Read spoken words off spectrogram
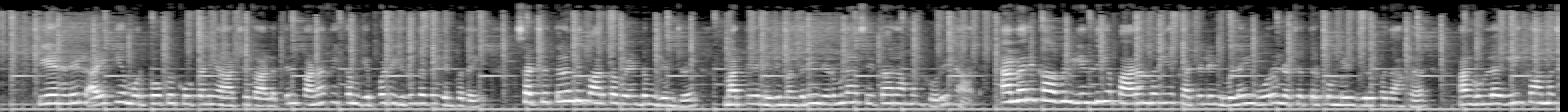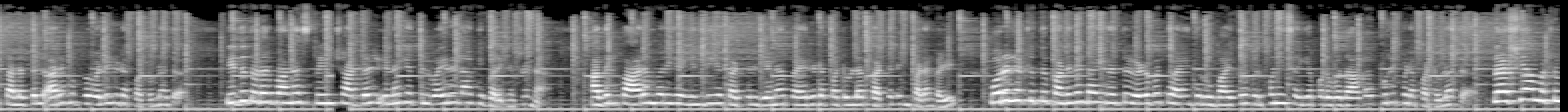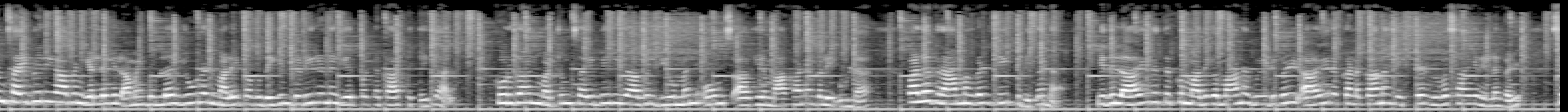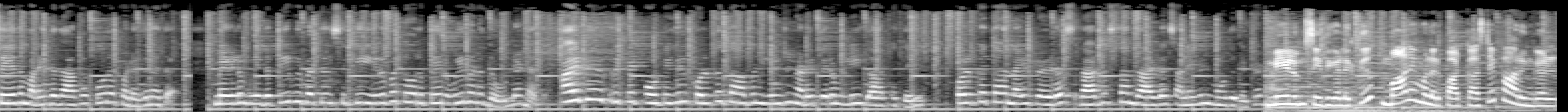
ஏனெனில் ஐக்கிய முற்போக்கு கூட்டணி ஆட்சி காலத்தில் பணவீக்கம் எப்படி இருந்தது என்பதை சற்று திரும்பி பார்க்க வேண்டும் என்று மத்திய நிதி மந்திரி நிர்மலா சீதாராமன் கூறினார். அமெரிக்காவில் இந்திய பாரம்பரிய கட்டிலின் விலை ஒரு லட்சத்திற்கும் மேல் இருப்பதாக அங்குள்ள இ காமர்ஸ் தளத்தில் அறிவிப்பு வெளியிடப்பட்டுள்ளது. இது தொடர்பான ஸ்கிரீன்ஷாட்கள் இணையத்தில் வைரலாகி வருகின்றன. அதில் பாரம்பரிய இந்திய கட்டில் என பெயரிடப்பட்டுள்ள கட்டிலின் படங்கள் ஒரு லட்சத்து பன்னிரெண்டாயிரத்து எழுபத்து ஐந்து ரூபாய்க்கு விற்பனை செய்யப்படுவதாக குறிப்பிடப்பட்டுள்ளது. ரஷ்யா மற்றும் சைபீரியாவின் எல்லையில் அமைந்துள்ள யூரல் மலைப்பகுதியில் திடீரென ஏற்பட்ட காட்டுத்தீயால் குர்கான் மற்றும் சைபீரியாவின் டியூமன் ஓம்ஸ் ஆகிய மாகாணங்களில் உள்ள பல கிராமங்கள் தீப்பிடித்தன. இதில் ஆயிரத்திற்கும் அதிகமான வீடுகள் ஆயிரக்கணக்கான ஹெக்டேர் விவசாய நிலங்கள் சேதமடைந்ததாக கூறப்படுகிறது. மேலும் இந்த தீ விபத்தில் சிக்கி இருபத்தோரு பேர் உயிரிழந்து உள்ளனர். ஐபிஎல் கிரிக்கெட் போட்டியில் கொல்கத்தாவில் இன்று நடைபெறும் லீக் ஆட்டத்தில் Kolkata Knight Riders Rajasthan Royals அணியில் மோதுகின்றனர். மேலும் செய்திகளுக்கு மாலை மலர் பாட்காஸ்டை பாருங்கள்.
